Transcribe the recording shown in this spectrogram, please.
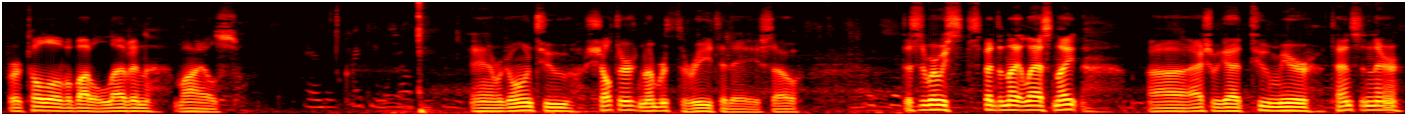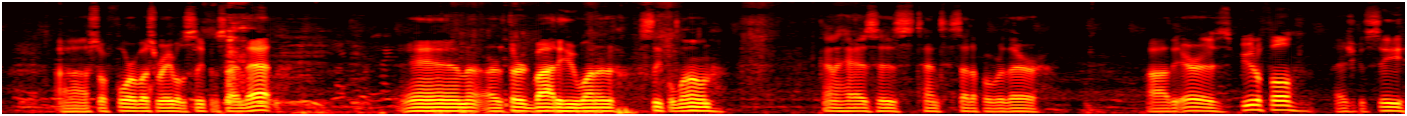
for a total of about 11 miles. And hiking shelter. And we're going to shelter number three today. So this is where we spent the night last night. Uh, actually, we got two mirror tents in there. Uh, so four of us were able to sleep inside that. And our third body who wanted to sleep alone kind of has his tent set up over there. Uh, the area is beautiful. As you can see,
